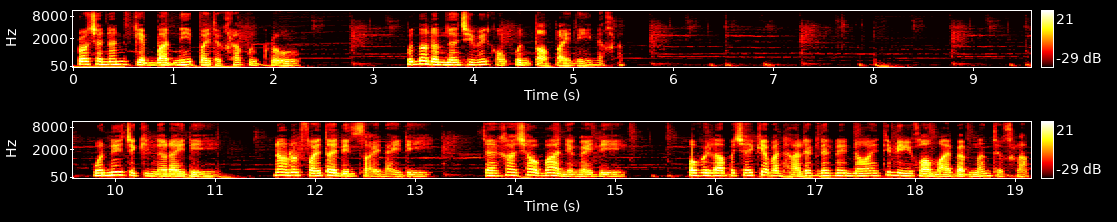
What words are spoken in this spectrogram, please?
เพราะฉะนั้นเก็บบัตรนี้ไปเถอะครับคุณครู คุณต้องดำเนินชีวิตของคุณต่อไปนี้นะครับ วันนี้จะกินอะไรดี นั่งรถไฟใต้ดินสายไหนดี จ่ายค่าเช่าบ้านยังไงดี เอาเวลาไปใช้แก้ปัญหาเล็กๆน้อยๆที่ไม่มีความหมายแบบนั้นเถอะครับ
